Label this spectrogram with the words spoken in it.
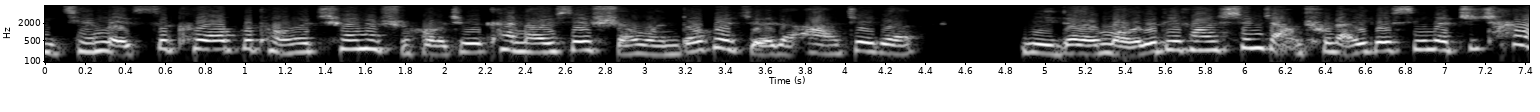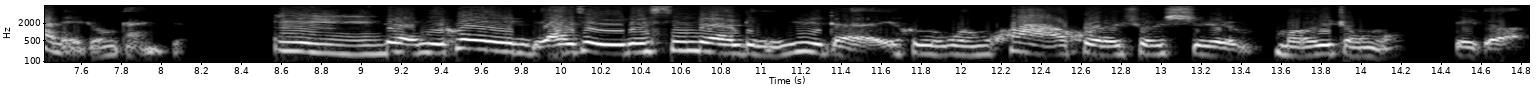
以前每次磕不同的圈的时候，就是看到一些神文，都会觉得啊，这个你的某一个地方生长出来一个新的枝杈那种感觉。嗯，对，你会了解一个新的领域的文化，或者说是某一种这个。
